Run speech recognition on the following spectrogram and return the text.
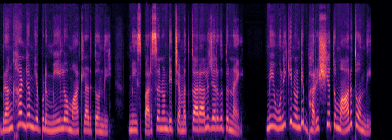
బ్రహ్మాండం ఇప్పుడు మీలో మాట్లాడుతోంది. మీ స్పర్శ నుండి చమత్కారాలు జరుగుతున్నాయి. మీ ఉనికి నుండి భవిష్యత్తు మారుతోంది.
